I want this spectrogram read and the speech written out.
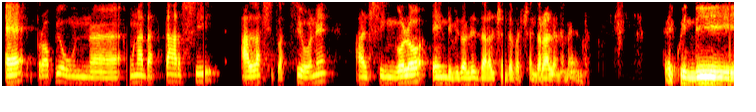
è proprio un, un adattarsi alla situazione al singolo e individualizzare al 100% l'allenamento. E quindi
